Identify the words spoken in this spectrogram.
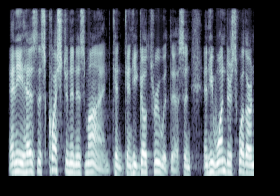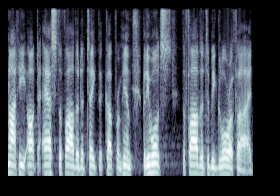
And he has this question in his mind. Can, can he go through with this? And, and he wonders whether or not he ought to ask the Father to take the cup from him, but he wants the Father to be glorified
